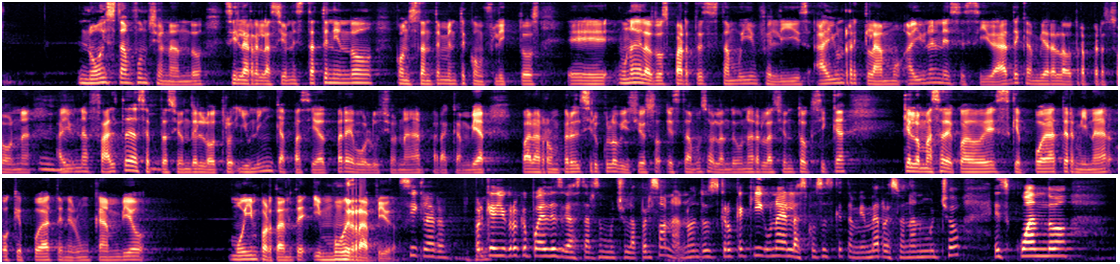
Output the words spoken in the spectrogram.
no están funcionando, si la relación está teniendo constantemente conflictos, eh, una de las dos partes está muy infeliz, hay un reclamo, hay una necesidad de cambiar a la otra persona, hay una falta de aceptación del otro y una incapacidad para evolucionar, para cambiar, para romper el círculo vicioso, estamos hablando de una relación tóxica que lo más adecuado es que pueda terminar o que pueda tener un cambio muy importante y muy rápido. Sí, claro, porque yo creo que puede desgastarse mucho la persona, ¿no? Entonces creo que aquí una de las cosas que también me resuenan mucho es cuando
